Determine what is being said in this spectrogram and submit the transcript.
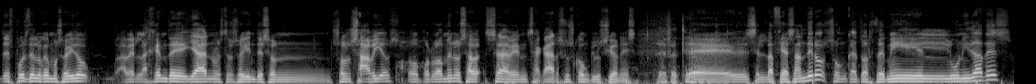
después de lo que hemos oído, a ver, la gente, ya nuestros oyentes son, son sabios, o por lo menos saben sacar sus conclusiones. Efectivamente. Eh, es el Dacia Sandero, son 14.000 unidades,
